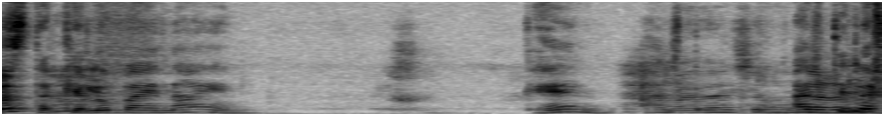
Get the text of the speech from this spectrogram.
תסתכל לו בעיניים. כן, אל תלך.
